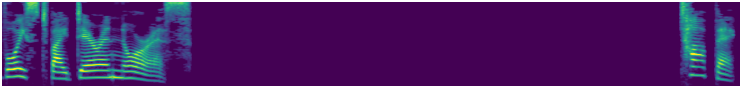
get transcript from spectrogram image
voiced by Daran Norris. Topic:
